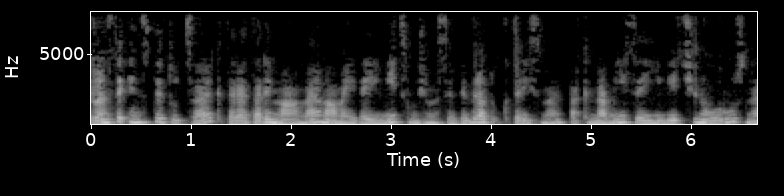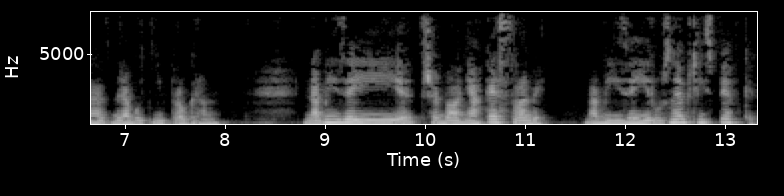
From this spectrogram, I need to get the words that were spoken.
Tyhle ty instituce, které tady máme, máme i tady víc, můžeme si vybrat, u kterých jsme, tak nabízejí většinou různé zdravotní programy. Nabízejí třeba nějaké slevy, nabízejí různé příspěvky.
